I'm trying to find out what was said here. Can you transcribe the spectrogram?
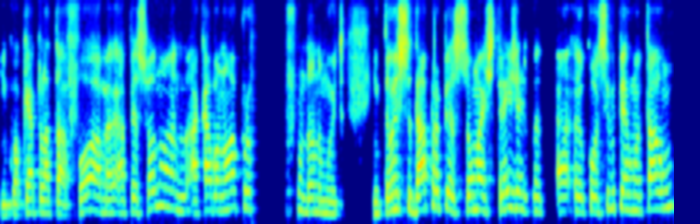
em qualquer plataforma, a pessoa não, acaba não aprofundando muito. Então, isso dá para a pessoa umas três. Eu consigo perguntar um,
